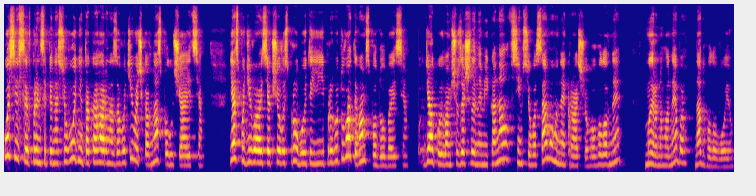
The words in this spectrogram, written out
Ось і все, в принципі, на сьогодні. Така гарна заготівочка в нас виходить. Я сподіваюся, якщо ви спробуєте її приготувати, вам сподобається. Дякую вам, що зайшли на мій канал. Всім всього самого найкращого. Головне мирного неба над головою.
